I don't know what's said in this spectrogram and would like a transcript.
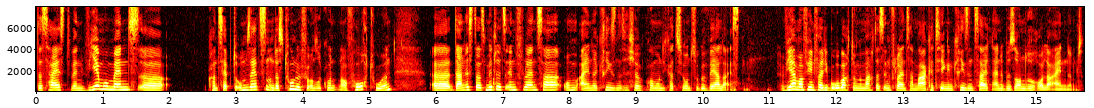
Das heißt, wenn wir im Moment äh, Konzepte umsetzen, und das tun wir für unsere Kunden auf Hochtouren, äh, dann ist das mittels Influencer, um eine krisensichere Kommunikation zu gewährleisten. Wir haben auf jeden Fall die Beobachtung gemacht, dass Influencer-Marketing in Krisenzeiten eine besondere Rolle einnimmt.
